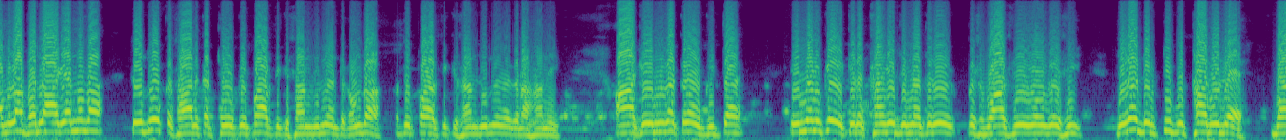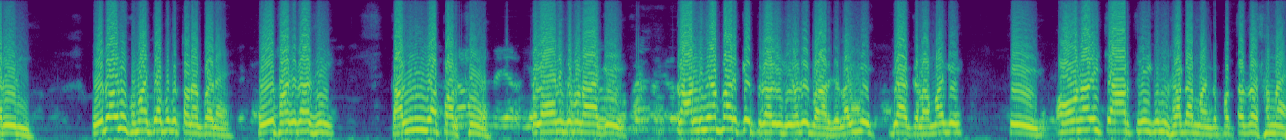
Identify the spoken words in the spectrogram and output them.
ਅਮਲਾ ਫੈਲਾ ਆ ਗਿਆ ਇਹਨਾਂ ਦਾ ਤੇ ਉਧਰੋਂ ਕਿਸਾਨ ਇਕੱਠੇ ਹੋ ਕੇ ਭਾਰਤੀ ਕਿਸਾਨ ਯੂਨੀਅਨ ਟਿਕਾਉਂਦਾ ਅਤੇ ਭਾਰਤੀ ਕਿਸਾਨ ਯੂਨੀਅਨ ਦੇ ਗਰਾਹਾਂ ਨੇ ਆ ਕੇ ਇਹਨਾਂ ਦਾ ਘਰਾਓ ਕੀਤਾ। ਇਹਨਾਂ ਨੂੰ ਘੇਰ ਕੇ ਰੱਖਾਂਗੇ ਜਿੰਨਾ ਤੇਰੇ ਵਿਸ਼ਵਾਸ ਨਹੀਂ ਆਉਂਦੇ ਸੀ ਜਿਹੜਾ ਡਿਪਟੀ ਪੁੱਠਾ ਬੋਲਿਆ ਬਾਰੇ ਨੂੰ, ਉਹਦਾ ਉਹਨੂੰ ਖਮਾਜਾ ਭੁਗਤਣਾ ਪੈਣਾ ਹੋ। ਸਕਦਾ ਸੀ ਕੱਲ ਨੂੰ ਜਾਂ ਪਰਸੋਂ ਪਲਾਨ ਬਣਾ ਕੇ ਟਰਾਲੀਆਂ ਭਰ ਕੇ ਪਰਾਲੀ ਦੀ ਉਹਦੇ ਬਾਹਰ ਚਲਾਈਏ, ਜਾਂ ਅੱਗ ਲਾਵਾਂਗੇ। ਤੇ ਆਉਣ ਵਾਲੀ 4 ਤਰੀਕ ਨੂੰ ਸਾਡਾ ਮੰਗ ਪੱਤਰ ਦਾ ਸਮਾਂ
